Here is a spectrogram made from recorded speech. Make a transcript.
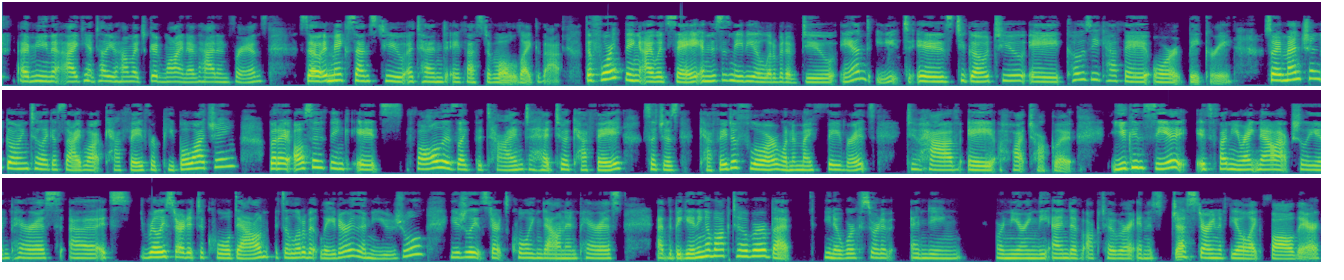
I mean, I can't tell you how much good wine I've had in France. So it makes sense to attend a festival like that. The fourth thing I would say, and this is maybe a little bit of do and eat, is to go to a cozy cafe or bakery. So I mentioned going to like a sidewalk cafe for people watching, but I also think it's fall is like the time to head to a cafe such as Cafe de Flore, one of my favorites, to have a hot chocolate you can see it. It's funny right now, actually in Paris. Uh, it's really started to cool down. It's a little bit later than usual. Usually it starts cooling down in Paris at the beginning of October, but you know, we're sort of ending or nearing the end of October and it's just starting to feel like fall there.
